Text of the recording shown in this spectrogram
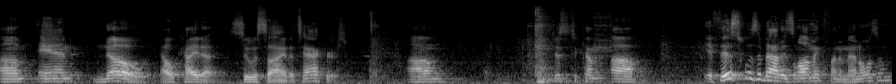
um, and no Al Qaeda suicide attackers. Um, just to come, uh, if this was about Islamic fundamentalism,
